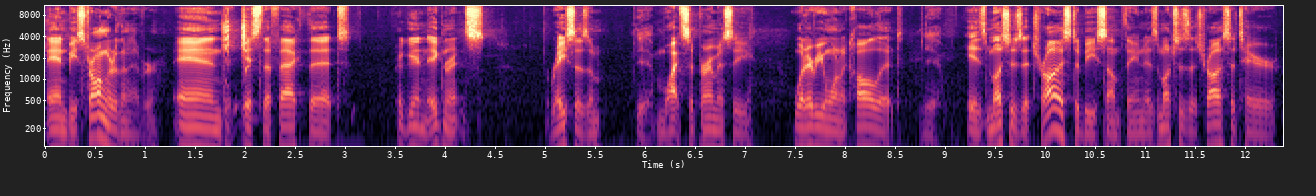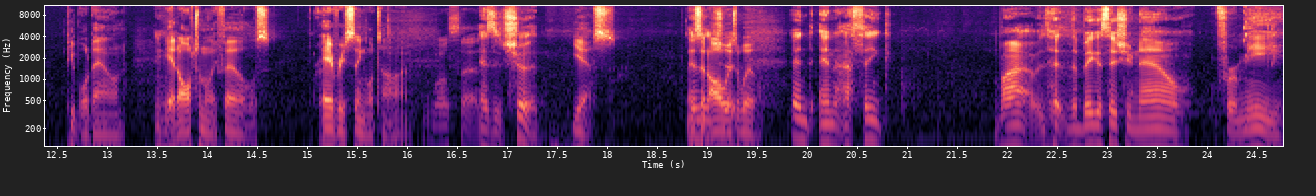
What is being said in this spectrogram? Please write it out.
and be stronger than ever. And it's the fact that, again, ignorance, racism, Yeah. white supremacy, whatever you want to call it, yeah as much as it tries to be something, as much as it tries to tear people down, Mm-hmm. it ultimately fails every single time. Well said. as it should Yes, As as, it it always should. will. And and I think my the, the biggest issue now for me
